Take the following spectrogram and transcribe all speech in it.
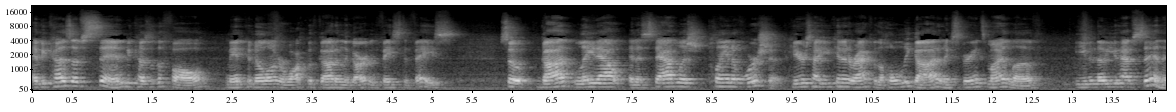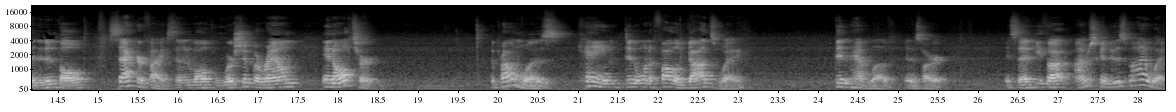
And because of sin, because of the fall, man could no longer walk with God in the garden face to face. So God laid out an established plan of worship. Here's how you can interact with a holy God and experience my love, even though you have sin. And it involved sacrifice and involved worship around an altar. The problem was Cain didn't want to follow God's way, didn't have love in his heart. Instead, he thought, I'm just going to do this my way.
